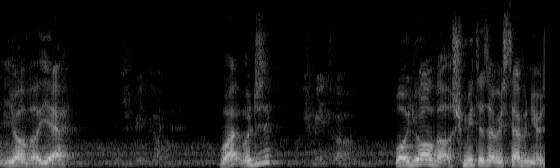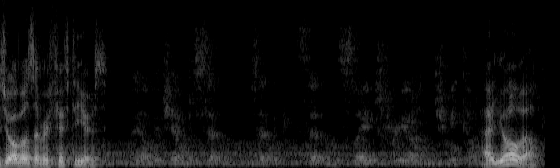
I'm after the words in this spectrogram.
Yovel? Yeah. Shemitah. What? What'd you say? Shemitah. Well, Yovel. Shemitah's every seven years. Yovel's every fifty years. I know, but you have to set set the, set the slaves free on Shemitah. At Yovel.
